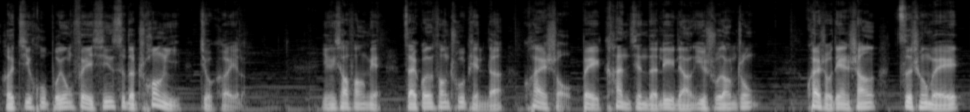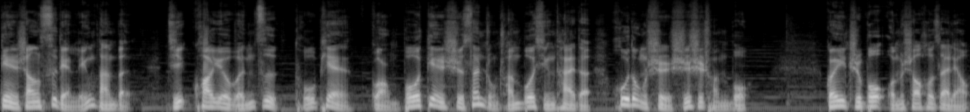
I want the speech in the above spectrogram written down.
和几乎不用费心思的创意就可以了。营销方面，在官方出品的《快手被看见的力量》一书当中，快手电商自称为电商四点零版本，即跨越文字、图片。广播电视三种传播形态的互动式实时传播。关于直播，我们稍后再聊。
